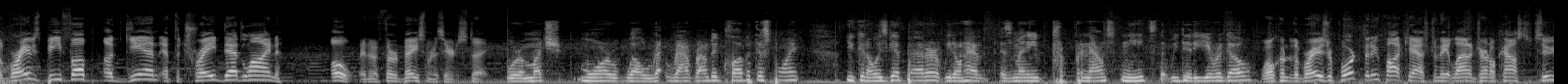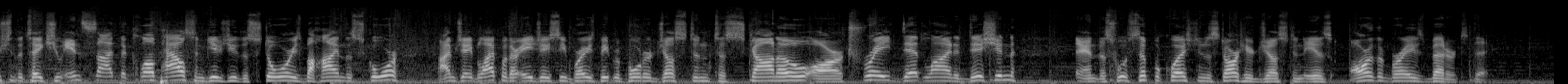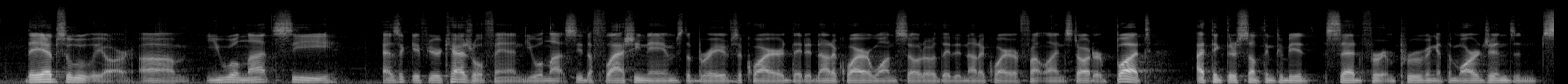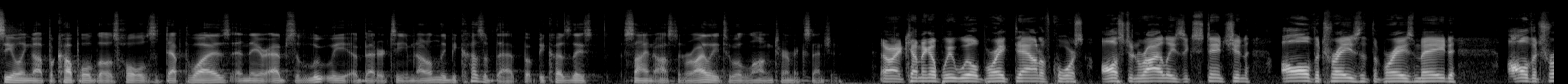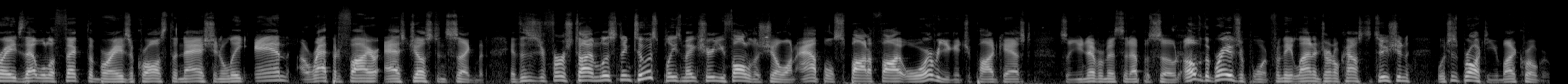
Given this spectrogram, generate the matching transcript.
The Braves beef up again at the trade deadline. Oh, and their third baseman is here to stay. We're a much more well rounded club at this point. You can always get better. We don't have as many pr- pronounced needs that we did a year ago. Welcome to the Braves Report, the new podcast from the Atlanta Journal Constitution that takes you inside the clubhouse and gives you the stories behind the score. I'm Jay Black with our AJC Braves beat reporter Justin Toscano, our trade deadline edition. And the simple question to start here, Justin, is Are the Braves better today? They absolutely are. Um, you will not see, as a, if you're a casual fan, you will not see the flashy names the Braves acquired. They did not acquire Juan Soto. They did not acquire a frontline starter. But I think there's something to be said for improving at the margins and sealing up a couple of those holes depth wise. And they are absolutely a better team, not only because of that, but because they signed Austin Riley to a long term extension. All right, coming up, we will break down, of course, Austin Riley's extension all the trades that the Braves made, all the trades that will affect the Braves across the National League, and a rapid fire Ask Justin segment. If this is your first time listening to us, please make sure you follow the show on Apple, Spotify, or wherever you get your podcast so you never miss an episode of the Braves Report from the Atlanta Journal Constitution, which is brought to you by Kroger.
